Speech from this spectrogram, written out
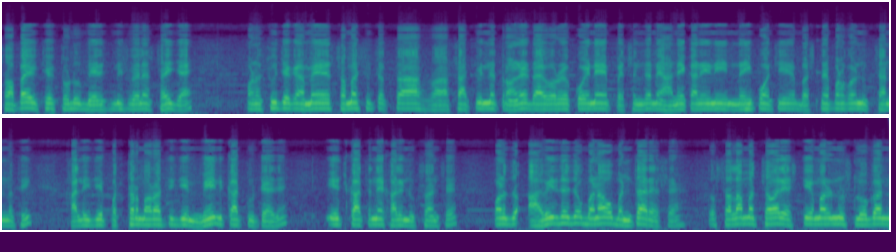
સ્વાભાવિક છે થોડું બેલેન્સ મિસબેલેન્સ થઈ જાય. પણ શું છે કે અમે સમય સૂચકતા સાચવીને ત્રણેય ડ્રાઈવરોએ કોઈને પેસેન્જરને હાનિકારની નહીં પહોંચી, બસને પણ કોઈ નુકસાન નથી. ખાલી જે પથ્થર મારવાથી જે મેઇન કાચ તૂટ્યા છે, એ જ કાચને ખાલી નુકસાન છે. પણ જો આવી રીતે જો બનાવો બનતા રહેશે તો સલામત સવારે એસટી અમારીનું સ્લોગન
